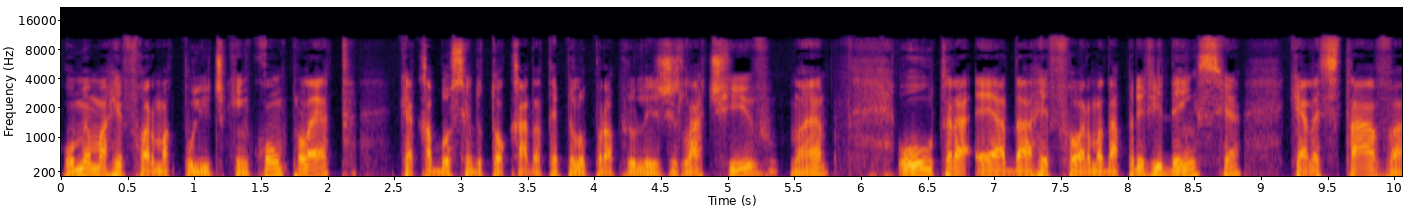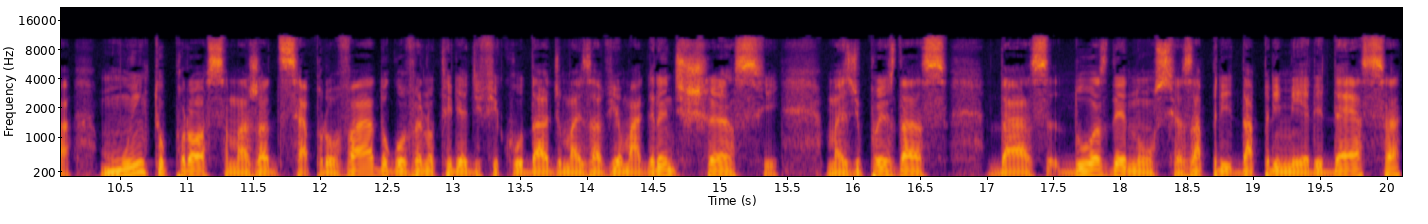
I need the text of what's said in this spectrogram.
Uma é uma reforma política incompleta, que acabou sendo tocada até pelo próprio legislativo, né? Outra é a da reforma da previdência, que ela estava muito próxima já de ser aprovada, o governo teria dificuldade, mas havia uma grande chance, mas depois das, das duas denúncias, da primeira e dessa,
